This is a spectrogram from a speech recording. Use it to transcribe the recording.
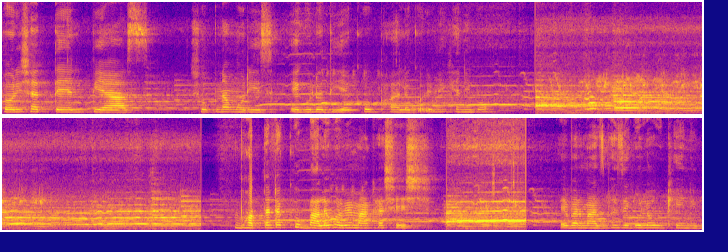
সরিষার তেল, পেঁয়াজ শুকনা মরিচ এগুলো দিয়ে খুব ভালো করে মেখে নিব। ভর্তাটা খুব ভালোভাবে মাখা শেষ। এবার মাছ ভাজিগুলো উঠিয়ে নিব।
